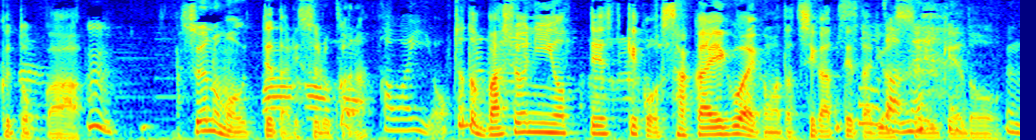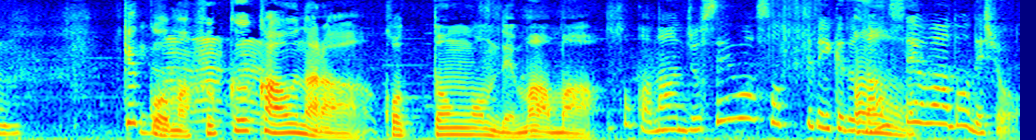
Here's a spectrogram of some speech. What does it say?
グとか、うん。そういうのも売ってたりするかな可愛いよ。ちょっと場所によって結構境具合がまた違ってたりはするけど、うん。結構まあ服買うならコットンオンでまあまあ。そうかな。女性はそっちでいいけどうん。男性はどうでしょ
